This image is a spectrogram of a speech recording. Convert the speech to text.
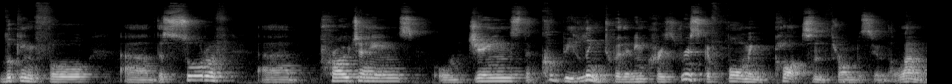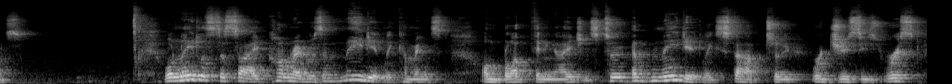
looking for uh, the sort of uh, proteins or genes that could be linked with an increased risk of forming clots and thrombus in the lungs. Well, needless to say, Conrad was immediately commenced on blood thinning agents to immediately start to reduce his risk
